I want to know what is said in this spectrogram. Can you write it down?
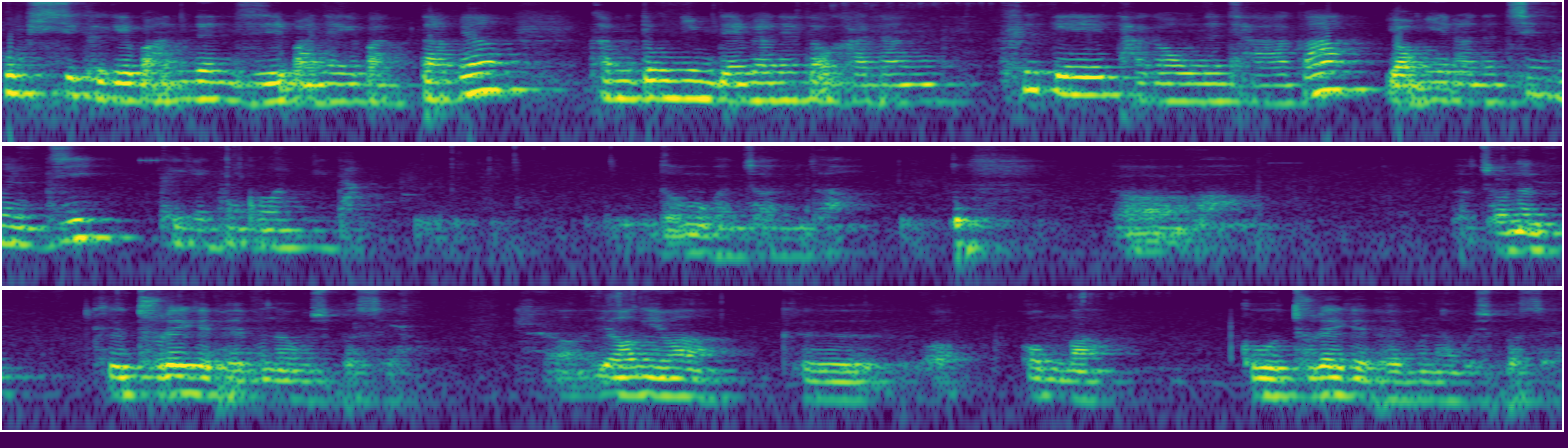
혹시 그게 맞는지 만약에 맞다면 감독님 내면에서 가장 크게 다가오는 자아가 영희라는 친구인지 그게 궁금합니다. 너무 감사합니다. 어, 저는 그 둘에게 배분하고 싶었어요. 어, 영희와 그 어, 엄마 그 둘에게 배분하고 싶었어요.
